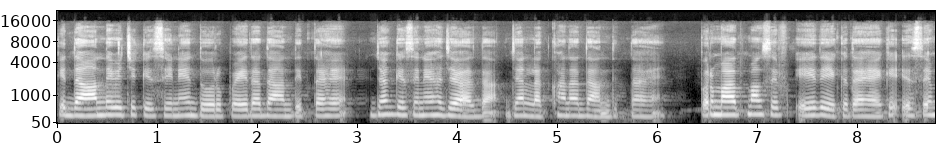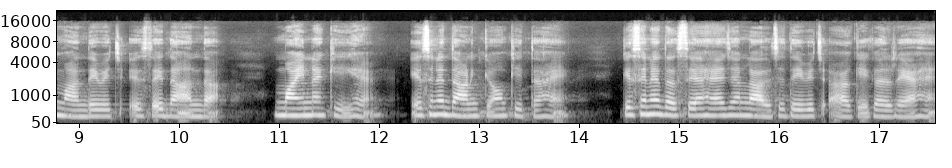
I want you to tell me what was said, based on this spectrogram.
ਕਿ ਦਾਨ ਦੇ ਵਿੱਚ ਕਿਸੇ ਨੇ 2 ਰੁਪਏ ਦਾ ਦਾਨ ਦਿੱਤਾ ਹੈ ਜਾਂ ਕਿਸੇ ਨੇ ਹਜ਼ਾਰ ਦਾ ਜਾਂ ਲੱਖਾਂ ਦਾ ਦਾਨ ਦਿੱਤਾ ਹੈ। ਪਰਮਾਤਮਾ ਸਿਰਫ ਇਹ ਦੇਖਦਾ ਹੈ ਕਿ ਇਸੇ ਮਨ ਦੇ ਵਿੱਚ ਇਸੇ ਦਾਨ ਦਾ ਮਾਇਨਾ ਕੀ ਹੈ? ਇਸ ਨੇ ਦਾਨ ਕਿਉਂ ਕੀਤਾ ਹੈ? ਕਿਸੇ ਨੇ ਦੱਸਿਆ ਹੈ ਜਾਂ ਲਾਲਚ ਦੇ ਵਿੱਚ ਆ ਕੇ ਕਰ ਰਿਹਾ ਹੈ?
